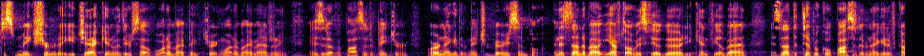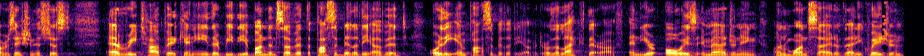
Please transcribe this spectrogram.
just make sure that you check in with yourself. What am I picturing? What am I imagining? Is it of a positive nature or a negative nature? Very simple. And it's not about you have to always feel good, you can't feel bad. It's not the typical positive negative conversation. It's just every topic can either be the abundance of it, the possibility of it, or the impossibility of it, or the lack thereof. And you're always imagining on one side of that equation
